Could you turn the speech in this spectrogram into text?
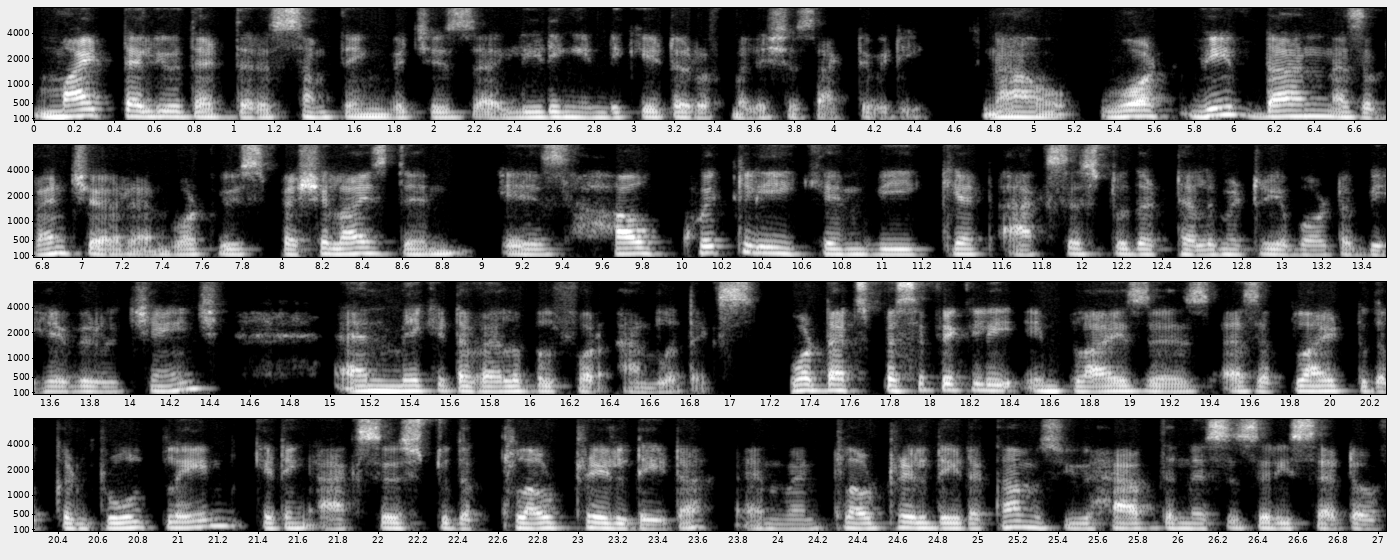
might tell you that there is something which is a leading indicator of malicious activity. Now, what we've done as a venture and what we've specialized in is how quickly can we get access to the telemetry about a behavioral change and make it available for analytics. What that specifically implies is, as applied to the control plane, getting access to the CloudTrail data. And when CloudTrail data comes, you have the necessary set of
